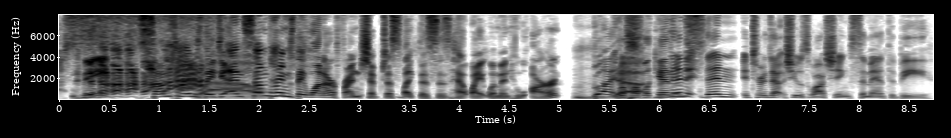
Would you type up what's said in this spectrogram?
us." They, sometimes they do, and sometimes they want our friendship, just like this is how white women who aren't but Yeah. Republicans. But then, it, then it turns out she was watching Samantha Bee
